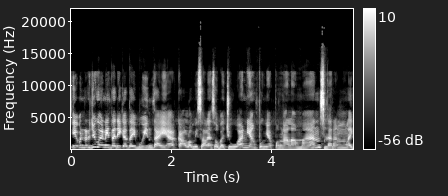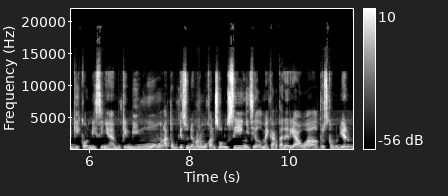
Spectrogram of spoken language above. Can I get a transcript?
Ya bener juga nih tadi kata Ibu Inta ya. Kalau misalnya Sobat Cuan yang punya pengalaman Sekarang lagi kondisinya mungkin bingung Atau mungkin sudah menemukan solusi Nyicil Mekarta dari awal Terus kemudian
